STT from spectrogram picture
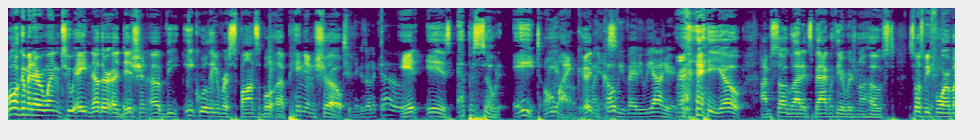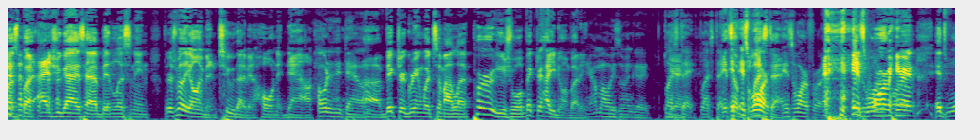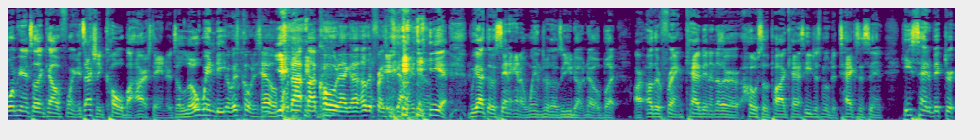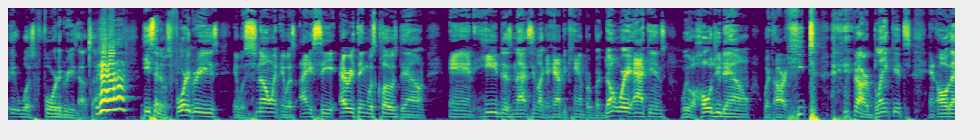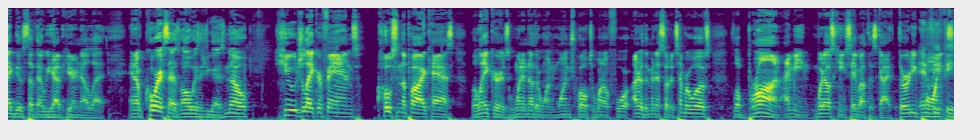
Welcome in everyone to another edition of the Equally Responsible Opinion Show. Two niggas on the couch. It is episode eight. Oh my goodness. Like Kobe, baby, we out here. Hey yo, I'm so glad it's back with the original host. Supposed to be four of us, but as you guys have been listening, there's really only been two that have been holding it down. Holding it down. Uh, Victor Greenwood to my left, per usual. Victor, how you doing, buddy? I'm always doing good. Blessed Yeah. day. Blessed day. It's a blessed warm. day. It's warm for us. it's warm for here in it's warm here in Southern California. It's actually cold by our standards. A little windy. Yo, it's cold as hell. Yeah. Well, not, not cold. I got other friends we got right now. yeah, we got those Santa Ana winds for those of you who don't know. But our other friend Kevin, another host of the podcast, he just moved to Texas. And he said, Victor, it was four degrees outside. he said it was four degrees. It was snowing. It was icy. Everything was closed down. And he does not seem like a happy camper. But don't worry, Atkins. We will hold you down with our heat and our blankets and all that good stuff that we have here in LA. And of course, as always, as you guys know, huge Laker fans hosting the podcast. The Lakers win another one, 112 to 104 under the Minnesota Timberwolves. LeBron, I mean, what else can you say about this guy? 30 MVP. points.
